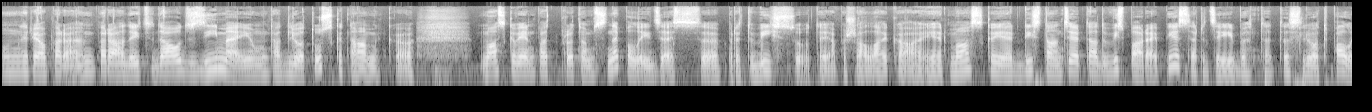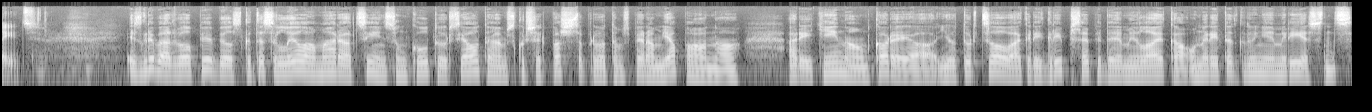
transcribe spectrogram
un ir jau parādīts daudz zīmējumu, tādi ļoti uzskatāmi, ka maska vien pat, protams, nepalīdzēs e, pret visu. Tajā pašā laikā, ja ir maska, ja ir distance, ja ir tāda vispārēja piesardzība, tad tas ļoti palīdz. Es gribētu vēl piebilst, ka tas ir lielā mērā cīņas un kultūras jautājums, kurš ir pašsaprotams, piemēram, Japānā, arī Ķīnā un Korejā, jo tur cilvēki arī gripas epidēmija laikā, un arī tad, kad viņiem ir iesnas,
